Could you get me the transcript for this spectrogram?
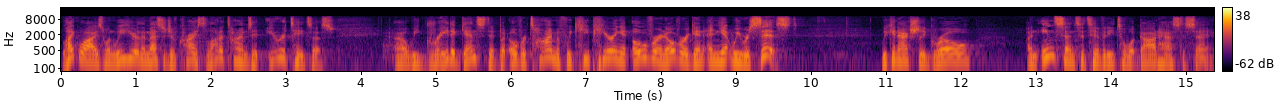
Likewise, when we hear the message of Christ, a lot of times it irritates us. Uh, we grate against it, but over time, if we keep hearing it over and over again and yet we resist, we can actually grow an insensitivity to what God has to say.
